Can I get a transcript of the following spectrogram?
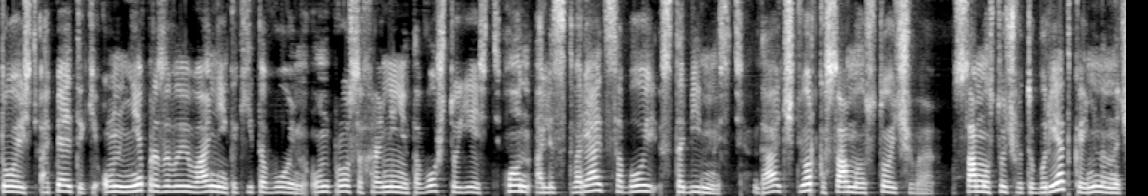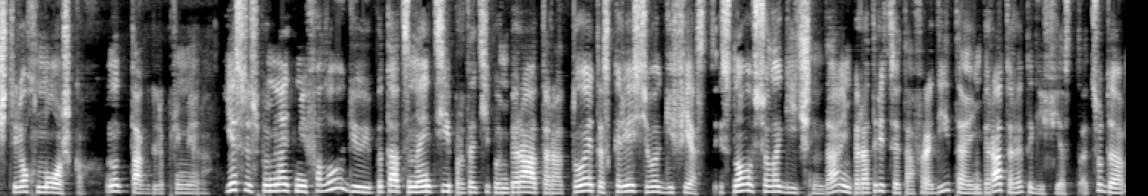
то есть, опять-таки, он не про завоевание какие-то войны, он про сохранение того, что есть. Он олицетворяет собой стабильность, да, четверка самая устойчивая. Самая устойчивая табуретка именно на четырех ножках. Ну, так, для примера. Если вспоминать мифологию и пытаться найти прототип императора, то это, скорее всего, Гефест. И снова все логично, да? Императрица – это Афродита, а император – это Гефест. Отсюда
